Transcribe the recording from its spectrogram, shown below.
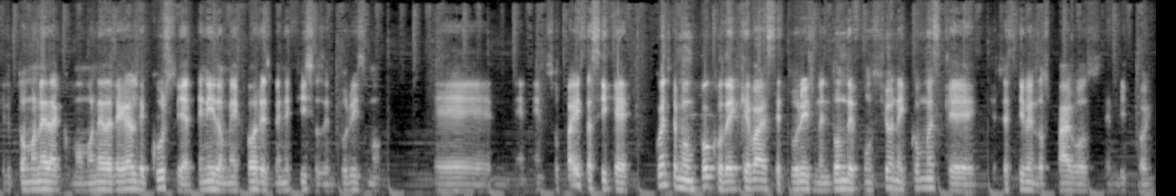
criptomoneda como moneda legal de curso y ha tenido mejores beneficios en turismo eh, en, en, su país. Así que cuéntame un poco de qué va este turismo, en dónde funciona y cómo es que, reciben los pagos en Bitcoin.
